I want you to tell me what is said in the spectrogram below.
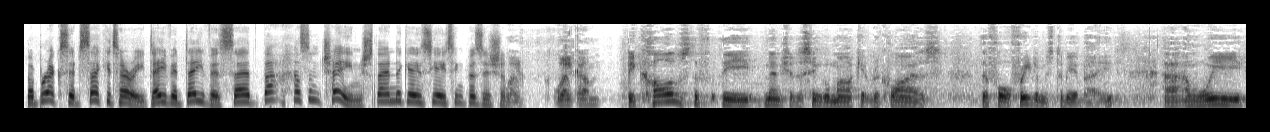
but Brexit Secretary David Davis said that hasn't changed their negotiating position. Well, welcome. Because the, the, membership of the single market requires the four freedoms to be obeyed, uh, and we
